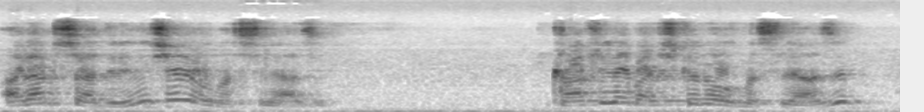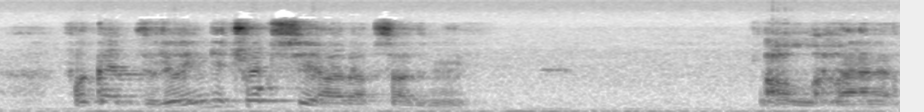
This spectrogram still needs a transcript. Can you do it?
Arap Sadri'nin şey olması lazım. Kafile başkanı olması lazım. Fakat rengi çok siyah Arap Sadri'nin. Allah. Yani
